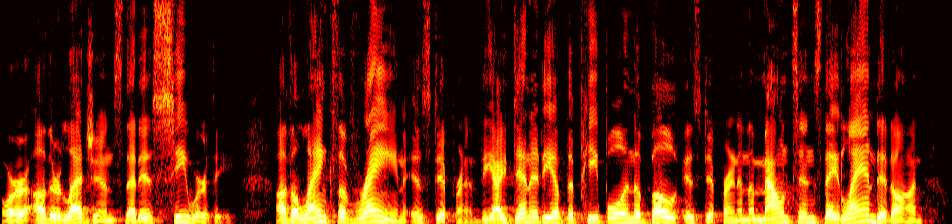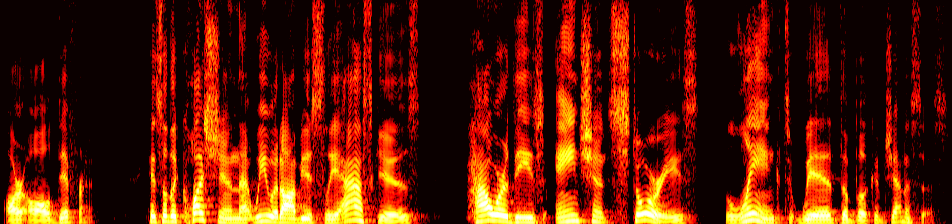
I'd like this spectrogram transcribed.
or other legends that is seaworthy. Uh, the length of rain is different. The identity of the people in the boat is different. And the mountains they landed on are all different. Okay, so the question that we would obviously ask is how are these ancient stories linked with the book of Genesis?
